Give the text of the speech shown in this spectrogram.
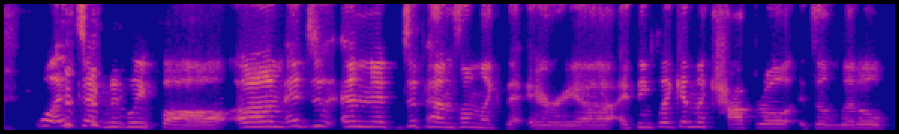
well, it's technically fall. Um, it and it depends on like the area. I think like in the capital, it's a little,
